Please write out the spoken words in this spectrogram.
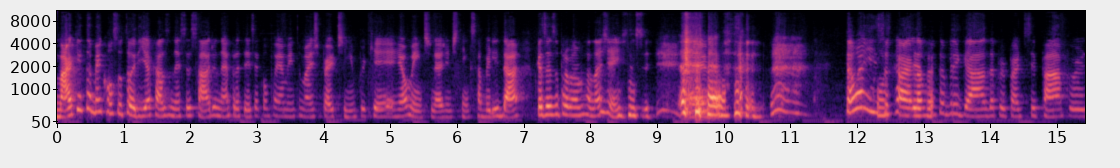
Marquem também consultoria, caso necessário, né, para ter esse acompanhamento mais de pertinho, porque realmente, né, a gente tem que saber lidar, porque às vezes o problema está na gente. É... Então é isso, Carla. Muito obrigada por participar, por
